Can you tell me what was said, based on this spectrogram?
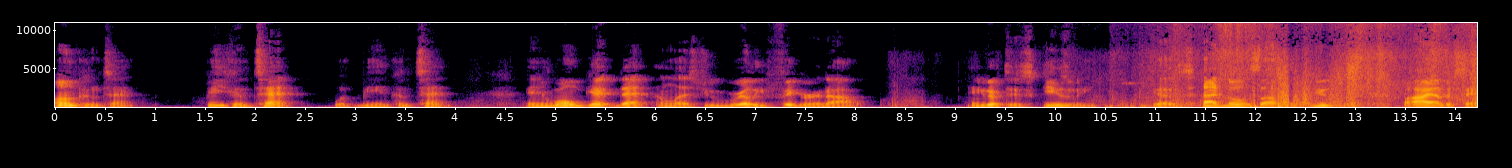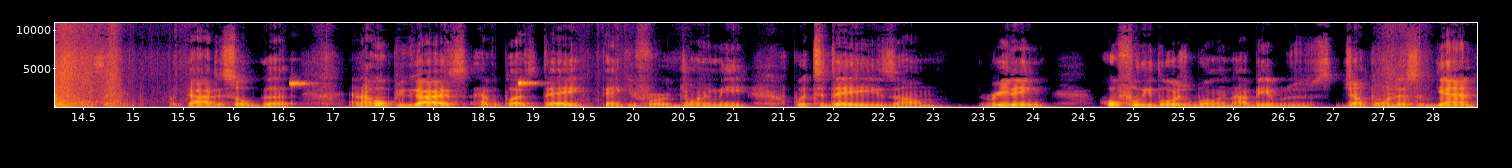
uncontent. Be content with being content. And you won't get that unless you really figure it out. And you have to excuse me because I know it sounds confusing, but I understand what I'm saying. But God is so good. And I hope you guys have a blessed day. Thank you for joining me with today's um, reading. Hopefully, Lord's willing, I'll be able to jump on this again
